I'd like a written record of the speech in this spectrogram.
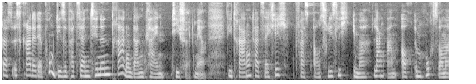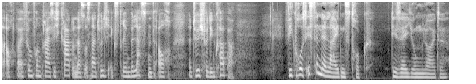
Das ist gerade der Punkt. Diese Patientinnen tragen dann kein T-Shirt mehr. Die tragen tatsächlich fast ausschließlich immer Langarm, auch im Hochsommer, auch bei 35 Grad. Und das ist natürlich extrem belastend, auch natürlich für den Körper. Wie groß ist denn der Leidensdruck dieser jungen Leute,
